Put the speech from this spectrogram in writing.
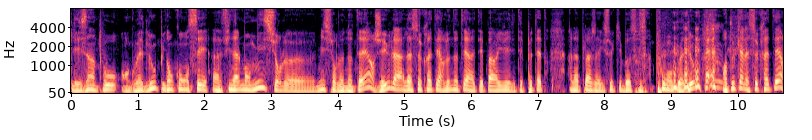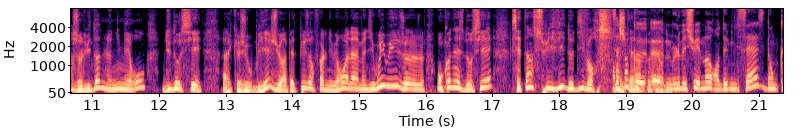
les impôts en Guadeloupe. Donc, on s'est euh, finalement mis sur le mis sur le notaire. J'ai eu la, la secrétaire. Le notaire n'était pas arrivé. Il était peut-être à la plage avec ceux qui bossent aux impôts en Guadeloupe. en tout cas, la secrétaire, je lui donne le numéro du dossier euh, que j'ai oublié. Je lui répète plusieurs fois le numéro. Elle, elle me dit oui, oui, je, je- on connaît ce dossier. C'est un suivi de divorce. Sachant que euh, le monsieur est mort en 2016, donc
